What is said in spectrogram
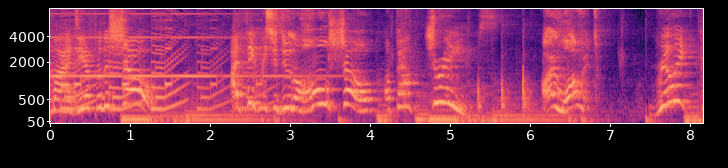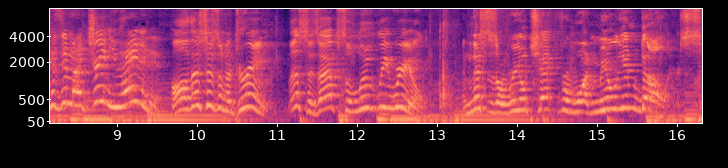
that's my idea for the show. I think we should do the whole show about dreams. I love it. Really? Because in my dream you hated it. Oh, this isn't a dream. This is absolutely real. And this is a real check for one million dollars.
